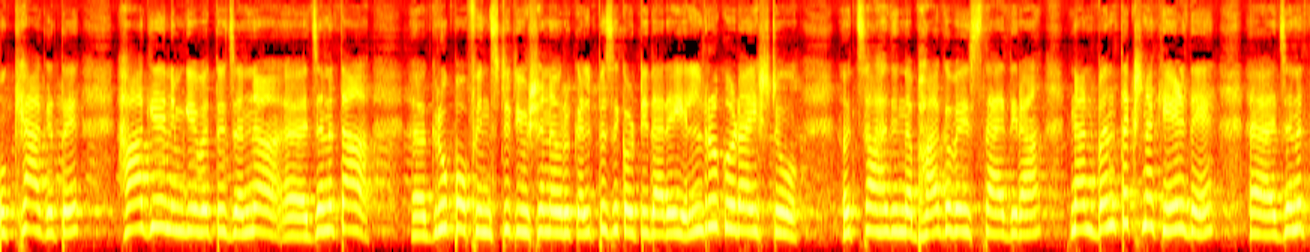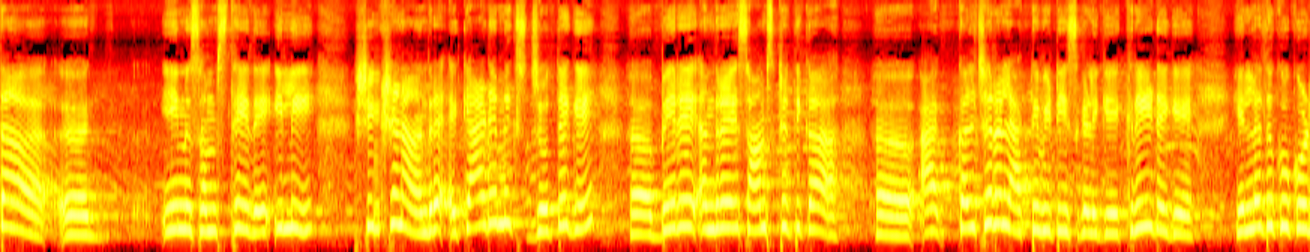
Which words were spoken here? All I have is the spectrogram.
ಮುಖ್ಯ ಆಗುತ್ತೆ. ಹಾಗೆ ನಿಮಗೆ ಇವತ್ತು ಜನ ಜನತಾ ಗ್ರೂಪ್ ಆಫ್ ಇನ್ಸ್ಟಿಟ್ಯೂಷನ್ ಅವರು ಕಲ್ಪಿಸಿಕೊಟ್ಟಿದ್ದಾರೆ. ಎಲ್ಲರೂ ಕೂಡ ಇಷ್ಟು ಉತ್ಸಾಹದಿಂದ ಭಾಗವಹಿಸ್ತಾ ಇದ್ದೀರಾ? ನಾನು ಬಂದ ತಕ್ಷಣ ಕೇಳಿದೆ ಜನತಾ ಏನು ಸಂಸ್ಥೆ ಇದೆ? ಇಲ್ಲಿ ಶಿಕ್ಷಣ ಅಂದರೆ ಅಕಾಡೆಮಿಕ್ಸ್ ಜೊತೆಗೆ ಬೇರೆ ಅಂದರೆ ಸಾಂಸ್ಕೃತಿಕ ಕಲ್ಚರಲ್ ಆ್ಯಕ್ಟಿವಿಟೀಸ್ಗಳಿಗೆ ಕ್ರೀಡೆಗೆ ಎಲ್ಲದಕ್ಕೂ ಕೂಡ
